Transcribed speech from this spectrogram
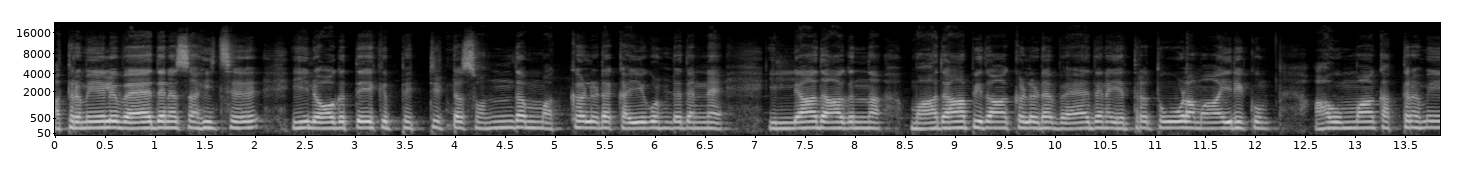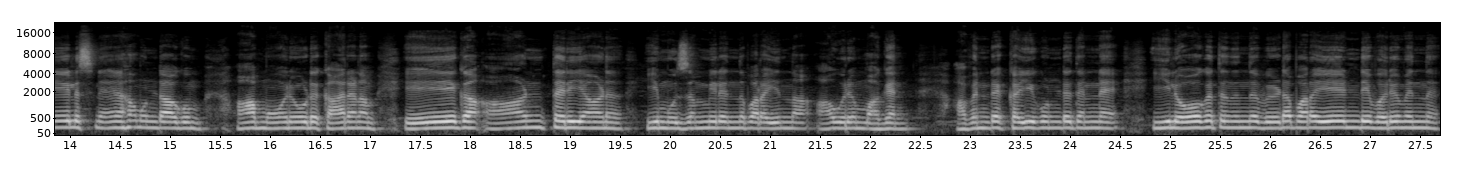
അത്രമേൽ വേദന സഹിച്ച് ഈ ലോകത്തേക്ക് പെറ്റിട്ട സ്വന്തം മക്കളുടെ കൈകൊണ്ട് തന്നെ ഇല്ലാതാകുന്ന മാതാപിതാക്കളുടെ വേദന എത്രത്തോളമായിരിക്കും? ആ ഉമ്മാക്ക് അത്രമേൽ സ്നേഹമുണ്ടാകും ആ മോനോട്. കാരണം ഏക ആൺതരിയാണ് ഈ മുസമ്മിൽ എന്ന് പറയുന്ന ആ ഒരു മകൻ. അവന്റെ കൈകൊണ്ട് തന്നെ ഈ ലോകത്ത് നിന്ന് വിട പറയേണ്ടി വരുമെന്ന്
